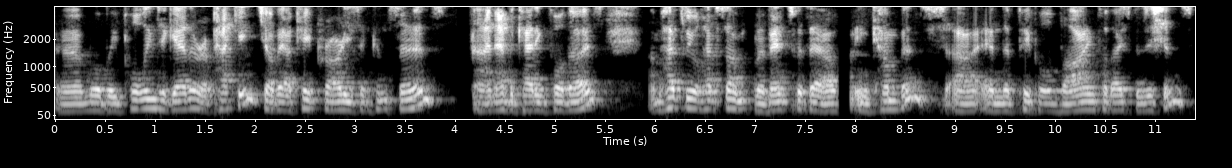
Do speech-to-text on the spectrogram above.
uh, we'll be pulling together a package of our key priorities and concerns uh, and advocating for those. Um, hopefully, we'll have some events with our incumbents uh, and the people vying for those positions.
